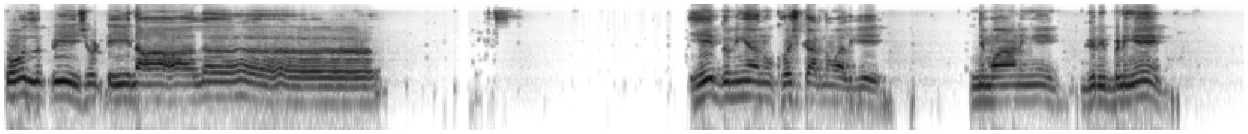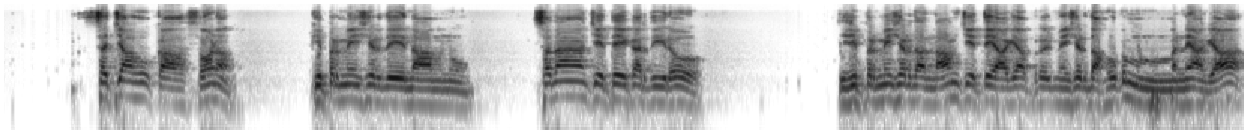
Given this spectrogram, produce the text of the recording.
ਕੁਲ ਪੀ ਛੁੱਟੀ ਨਾਲ। ਇਹ ਦੁਨੀਆ ਨੂੰ ਖੁਸ਼ ਕਰਨ ਵਾਲੀਏ ਨਿਮਾਣੀਏ, ਗਰੀਬਣੀਏ, ਸੱਚਾ ਹੋਕਾ ਸੁਣ ਕਿ ਪਰਮੇਸ਼ਰ ਦੇ ਨਾਮ ਨੂੰ ਸਦਾ ਚੇਤੇ ਕਰਦੀ ਰਹੋ। ਤੇ ਜੇ ਪਰਮੇਸ਼ਰ ਦਾ ਨਾਮ ਚੇਤੇ ਆ ਗਿਆ, ਪਰਮੇਸ਼ਰ ਦਾ ਹੁਕਮ ਮੰਨਿਆ ਗਿਆ,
